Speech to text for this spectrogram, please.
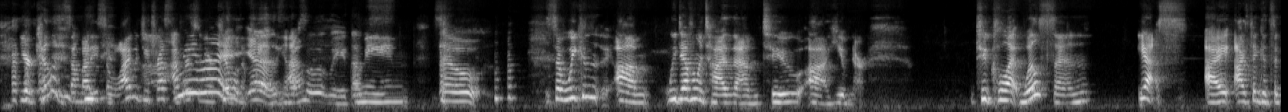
you're killing somebody, so why would you trust the I mean, person right. you're killing? yes, you know? absolutely. I mean, so so we can um we definitely tie them to uh Hubner. To Colette Wilson, yes. I, I think it's a,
